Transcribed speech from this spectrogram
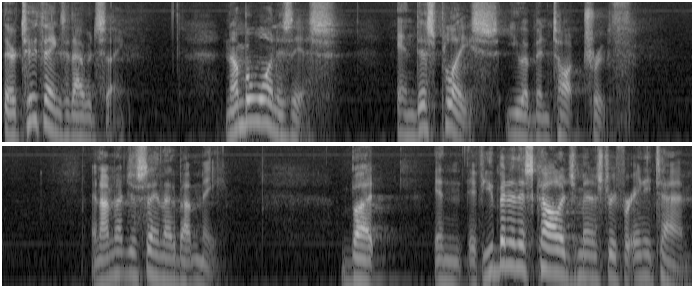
There are two things that I would say. Number one is this in this place, you have been taught truth. And I'm not just saying that about me, but in, if you've been in this college ministry for any time,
